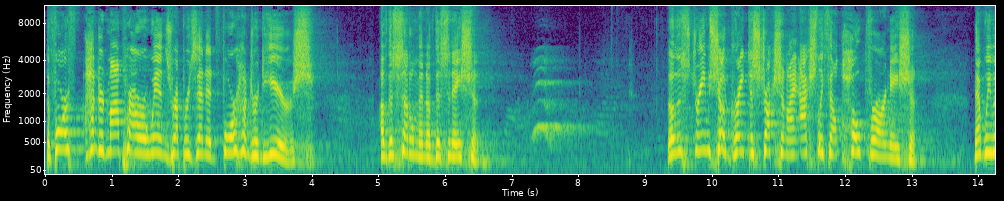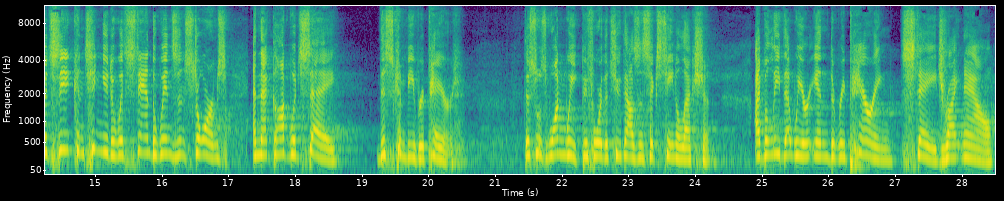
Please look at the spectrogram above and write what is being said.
The 400 mile per hour winds represented 400 years of the settlement of this nation. Though the stream showed great destruction, I actually felt hope for our nation that we would see it continue to withstand the winds and storms, and that God would say, This can be repaired. This was one week before the 2016 election. I believe that we are in the repairing stage right now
